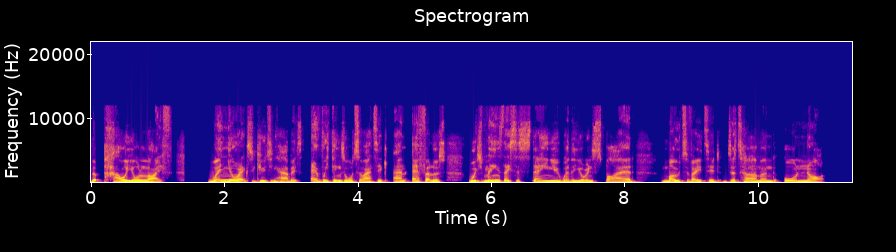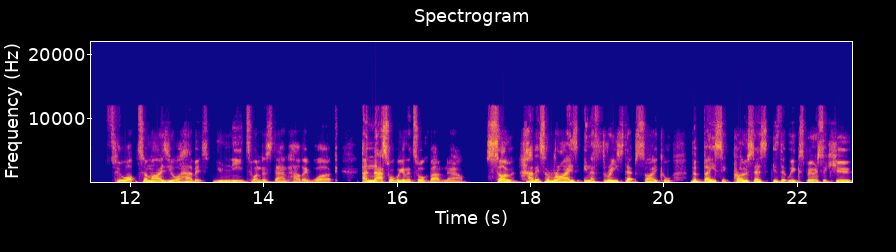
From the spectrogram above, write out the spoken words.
that power your life when you're executing habits, everything's automatic and effortless, which means they sustain you whether you're inspired, motivated, determined, or not. To optimize your habits, you need to understand how they work. And that's what we're going to talk about now. So, habits arise in a three step cycle. The basic process is that we experience a cue,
